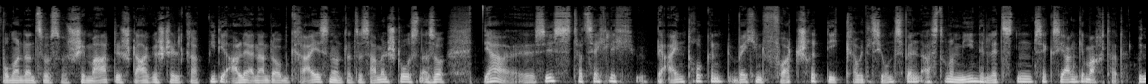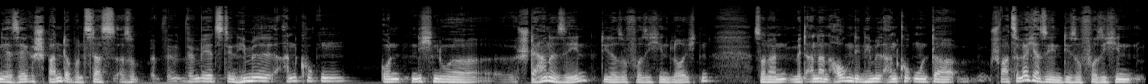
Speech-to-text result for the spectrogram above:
wo man dann so, so schematisch dargestellt, gerade wie die alle einander umkreisen und dann zusammenstoßen. Also ja, es ist tatsächlich beeindruckend, welchen Fortschritt die Gravitationswellenastronomie in den letzten sechs Jahren gemacht hat. Bin ja sehr gespannt, ob uns das, also wenn wir jetzt den Himmel angucken und nicht nur Sterne sehen, die da so vor sich hin leuchten, sondern mit anderen Augen den Himmel angucken und da schwarze Löcher sehen, die so vor sich hin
